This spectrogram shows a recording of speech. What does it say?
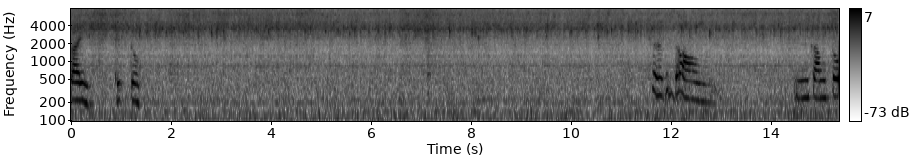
তাই, ঠিক তো। একদম ইনকাম তো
